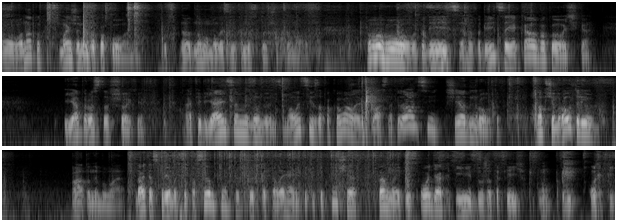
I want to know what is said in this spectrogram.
О, вона тут майже не запакована. Тут на одному малесенькому скотчі трималася. Ого, ви подивіться, ви подивіться, яка упаковочка. Я просто в шокі. А під яйцями, ну дивіться, молодці, запакували, класно. Під равці ще один роутер. В общем, роутерів багато не буває. Давайте вскриємо цю посилку. Тут щось таке легеньке і текуче, певно, якийсь одяг і дуже такий ну, легкий.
